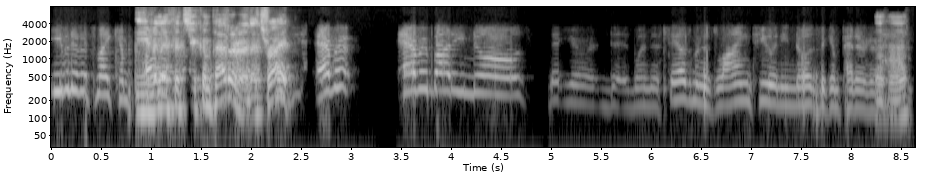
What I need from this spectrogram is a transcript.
Even if it's my competitor. Even if it's your competitor, that's right. Every, everybody knows that you're when the salesman is lying to you and he knows the competitor Mhm. has it.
